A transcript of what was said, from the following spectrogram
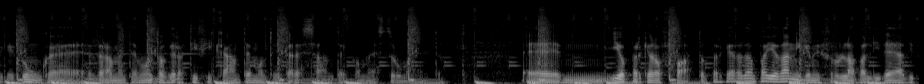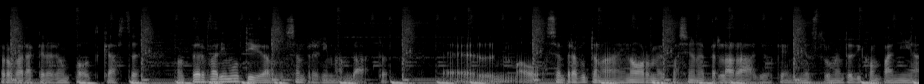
perché comunque è veramente molto gratificante e molto interessante come strumento. E ehm, io perché l'ho fatto? Perché era da un paio d'anni che mi frullava l'idea di provare a creare un podcast, ma per vari motivi avevo sempre rimandato. Eh, ho sempre avuto una enorme passione per la radio, che è il mio strumento di compagnia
